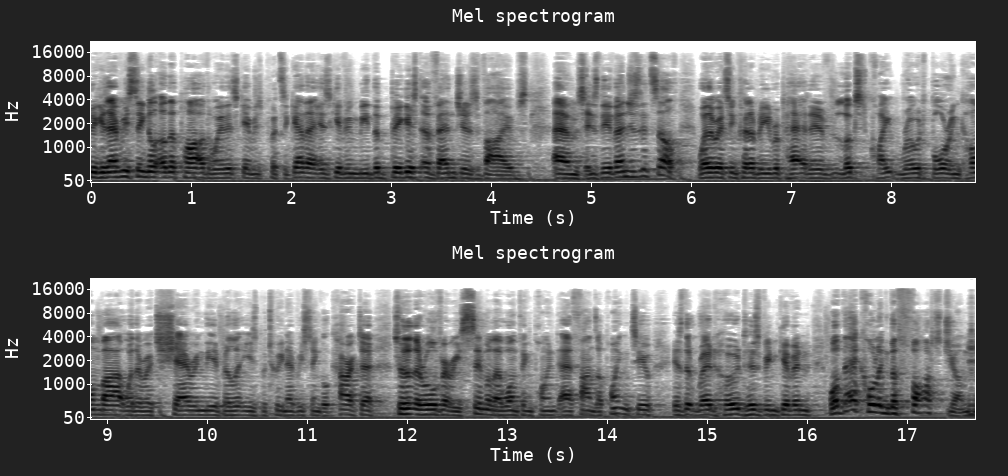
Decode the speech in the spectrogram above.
because every single other part of the way this game is put together is giving me the biggest Avengers vibes um, since the Avengers itself. Whether it's incredibly repetitive, looks quite rote, boring combat, whether it's sharing the abilities between every single character so that they're all very similar. One thing point, uh, fans are pointing to is that Red Hood has been given what they're calling the fart jump,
